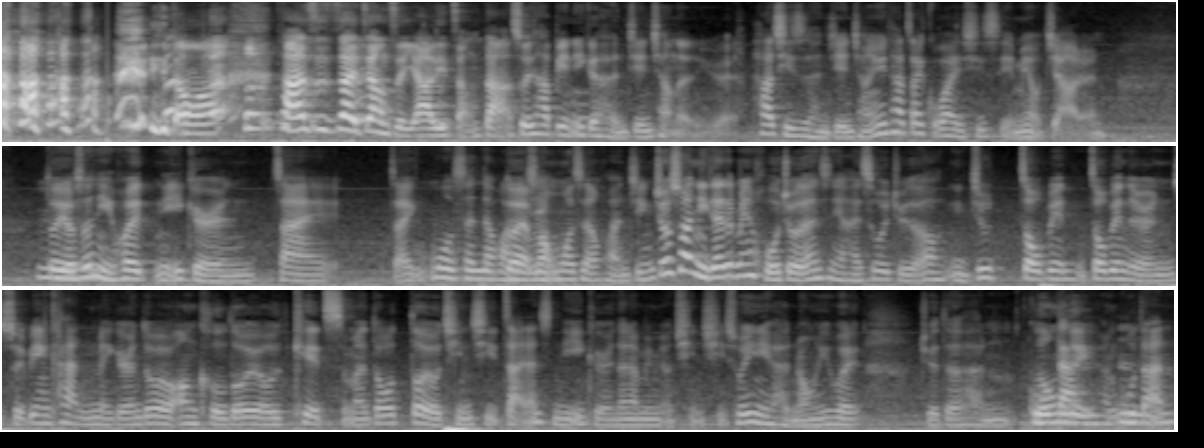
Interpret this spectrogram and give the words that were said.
你懂吗？她是在这样子压力长大，所以她变一个很坚强的女人。她其实很坚强，因为她在国外其实也没有家人。嗯、对，有时候你会你一个人在在陌生的环境，对，陌生的环境。就算你在这边活久，但是你还是会觉得哦，你就周边周边的人随便看，每个人都有 uncle，都有 kids，什么都都有亲戚在，但是你一个人在那边没有亲戚，所以你很容易会。觉得很 lonely，很孤单，嗯、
